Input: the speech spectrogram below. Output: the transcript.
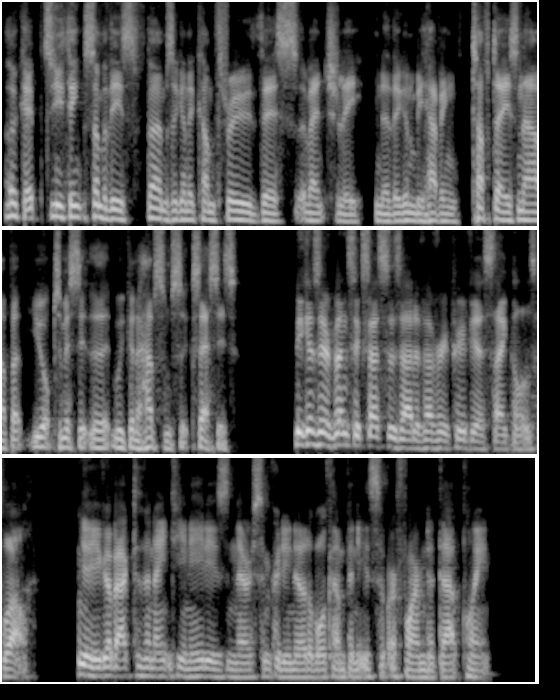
Okay. So you think some of these firms are going to come through this eventually? You know, they're going to be having tough days now, but you're optimistic that we're going to have some successes? Because there have been successes out of every previous cycle as well. You know, you go back to the 1980s and there are some pretty notable companies that were formed at that point.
